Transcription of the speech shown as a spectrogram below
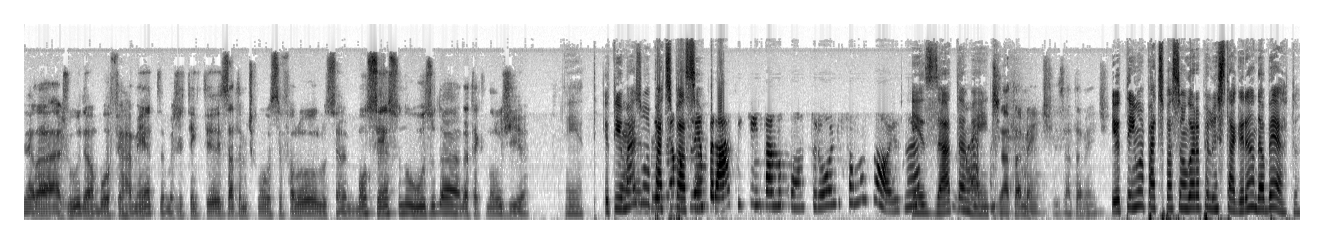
Ela ajuda, é uma boa ferramenta, mas a gente tem que ter, exatamente como você falou, Luciana, bom senso no uso da, da tecnologia. É. Eu tenho é, mais uma participação. lembrar que quem está no controle somos nós, né? Exatamente. É? Exatamente, exatamente. Eu tenho uma participação agora pelo Instagram, Alberto.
